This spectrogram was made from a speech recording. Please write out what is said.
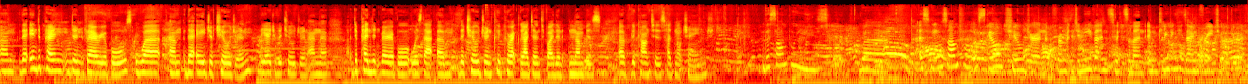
Um, the independent variables were um, the age of children, the age of the children, and the dependent variable was that um, the children could correctly identify the numbers of the counters had not changed. The sample used were a small sample of skilled children from Geneva and Switzerland, including his own three children.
